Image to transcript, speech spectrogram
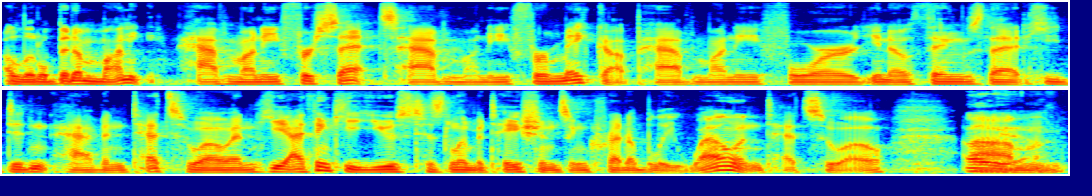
a little bit of money, have money for sets, have money for makeup, have money for, you know, things that he didn't have in Tetsuo. And he I think he used his limitations incredibly well in Tetsuo. oh, Um,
